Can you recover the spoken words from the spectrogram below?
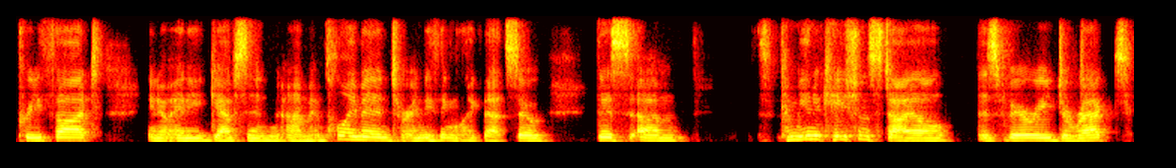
pre-thought, you know, any gaps in um, employment or anything like that. So this um, communication style is very direct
